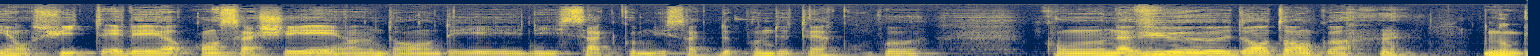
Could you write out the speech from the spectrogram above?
Et ensuite, elle est en sachet hein, dans des, sacs comme les sacs de pommes de terre qu'on qu'on a vu euh, d'antan, quoi. Donc,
